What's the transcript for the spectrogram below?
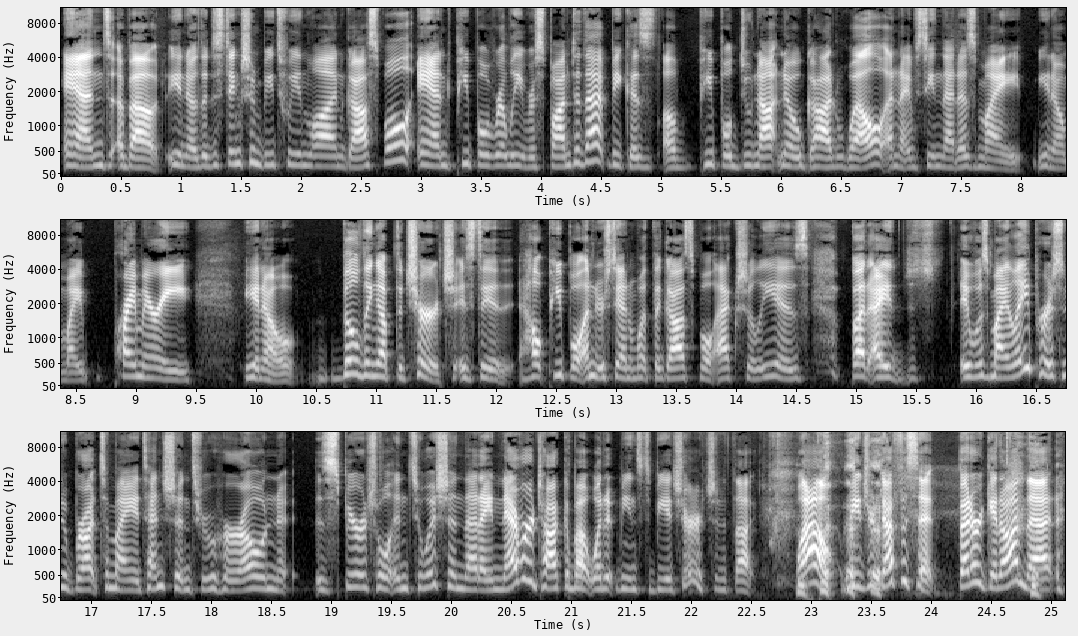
and about, you know, the distinction between law and gospel. And people really respond to that because uh, people do not know God well. And I've seen that as my, you know, my primary you know, building up the church is to help people understand what the gospel actually is. But I it was my layperson who brought to my attention through her own spiritual intuition that I never talk about what it means to be a church. And I thought, wow, major deficit. Better get on that.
